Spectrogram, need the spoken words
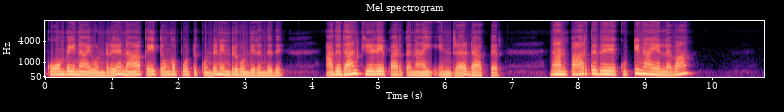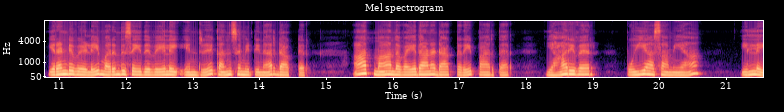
கோம்பை நாய் ஒன்று நாக்கை தொங்க போட்டுக்கொண்டு நின்று கொண்டிருந்தது. அதுதான் கீழே பார்த்த நாய் என்றார் டாக்டர். நான் பார்த்தது குட்டி நாய் அல்லவா? இரண்டு வேளை மருந்து செய்த வேலை என்று கண் சிமிட்டினார் டாக்டர். ஆத்மா அந்த வயதான டாக்டரை பார்த்தார். யார் இவர்? பொய்யாசாமியா இல்லை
